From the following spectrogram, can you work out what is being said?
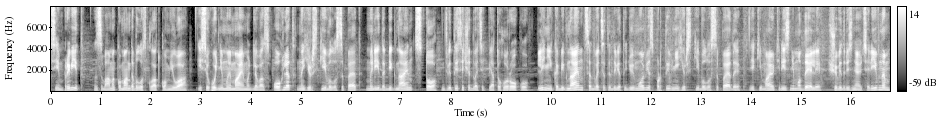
Всім привіт! З вами команда Велосклад.com.ua і сьогодні ми маємо для вас огляд на гірський велосипед Merida Big 9 100 2025 року. Лінійка Big 9 – це 29-дюймові спортивні гірські велосипеди, які мають різні моделі, що відрізняються рівнем,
